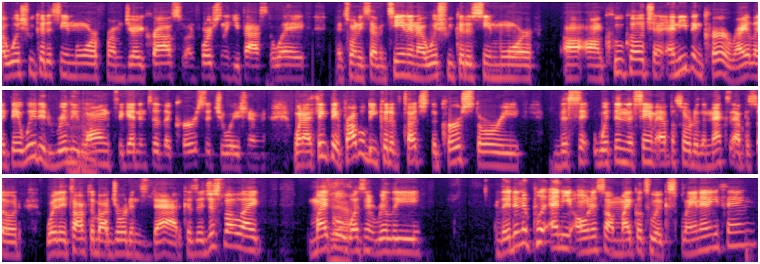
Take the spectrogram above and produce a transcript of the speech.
I wish we could have seen more from jerry krause unfortunately he passed away in 2017 and i wish we could have seen more uh, on Kukoc and, and, even Kerr, right? Like they waited really mm-hmm. long to get into the Kerr situation when I think they probably could have touched the Kerr story the within the same episode or the next episode where they talked about Jordan's dad because it just felt like Michael yeah. wasn't really they didn't put any onus on Michael to explain anything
